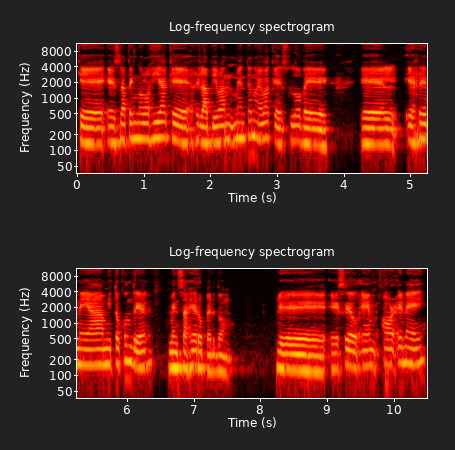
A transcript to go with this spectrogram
que es la tecnología que relativamente nueva, que es lo de el RNA mitocondrial, mensajero, perdón. Eh, es el mRNA.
